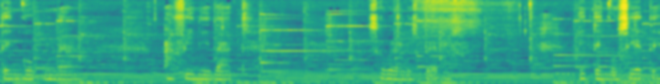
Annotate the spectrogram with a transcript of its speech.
tengo una afinidad sobre los perros. Y tengo siete.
